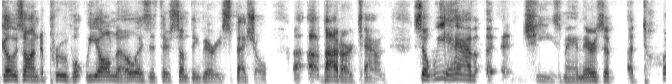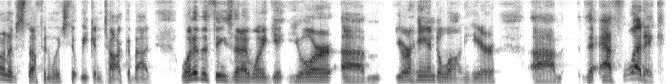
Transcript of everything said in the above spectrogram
goes on to prove what we all know is that there's something very special uh, about our town. So we have, uh, uh, geez, man, there's a, a ton of stuff in which that we can talk about. One of the things that I want to get your um, your handle on here, um, the athletic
